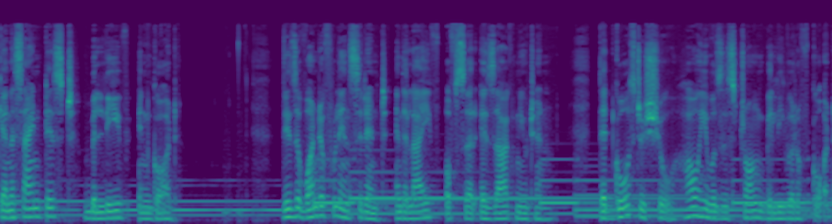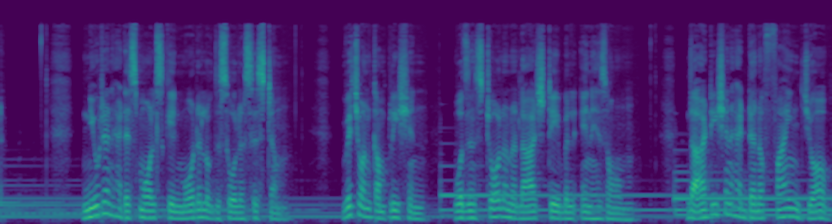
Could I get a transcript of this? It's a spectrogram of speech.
Can a scientist believe in God? There is a wonderful incident in the life of Sir Isaac Newton that goes to show how he was a strong believer of God. Newton had a small scale model of the solar system, which on completion was installed on a large table in his home. The artisan had done a fine job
